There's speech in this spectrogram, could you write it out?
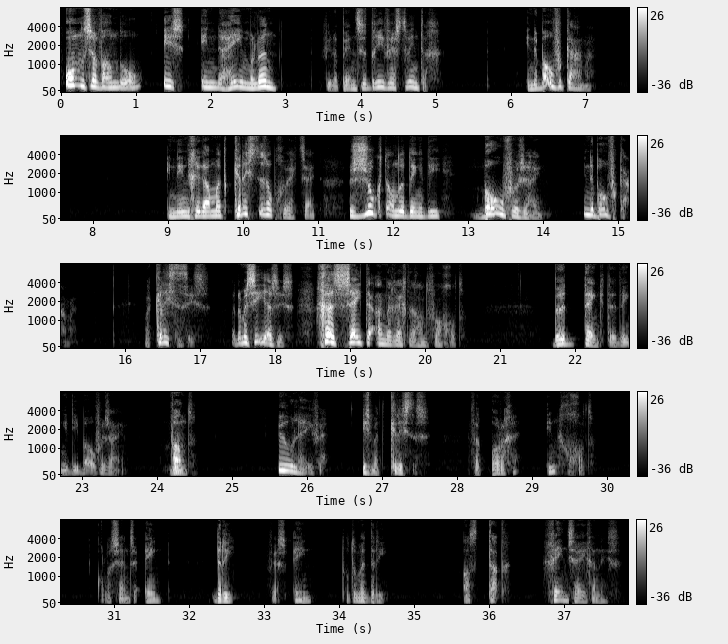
onze wandel is in de hemelen. Filippenzen 3 vers 20. In de bovenkamer. Indien gij dan met Christus opgewekt zijt, zoek dan de dingen die boven zijn. In de bovenkamer. Waar Christus is. Waar de Messias is. Gezeten aan de rechterhand van God. Bedenk de dingen die boven zijn. Want uw leven is met Christus verborgen in God. Colossense 1, 3, vers 1 tot en met 3. Als dat geen zegen is.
